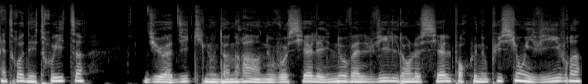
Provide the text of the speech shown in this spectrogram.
être détruite. Dieu a dit qu'il nous donnera un nouveau ciel et une nouvelle ville dans le ciel pour que nous puissions y vivre.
